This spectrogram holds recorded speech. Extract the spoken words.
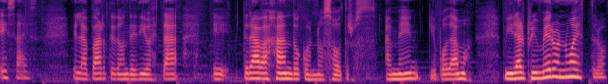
Esa es la parte donde Dios está eh, trabajando con nosotros. Amén. Que podamos mirar primero nuestro,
